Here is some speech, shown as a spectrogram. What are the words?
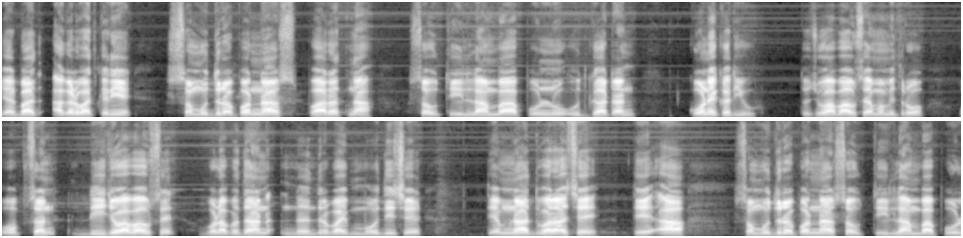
ત્યારબાદ આગળ વાત કરીએ, સમુદ્ર પરના ભારતના સૌથી લાંબા પુલનું ઉદ્ઘાટન કોણે કર્યું? તો જવાબ આવશે આમાં મિત્રો ઓપ્શન ડી જવાબ આવશે. વડાપ્રધાન નરેન્દ્રભાઈ મોદી છે, તેમના દ્વારા છે તે આ સમુદ્ર પરના સૌથી લાંબા પુલ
